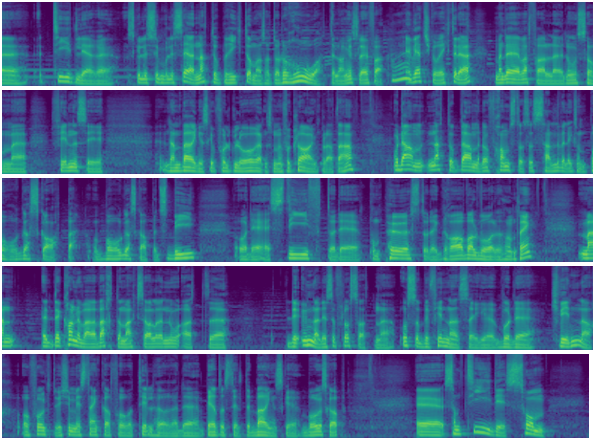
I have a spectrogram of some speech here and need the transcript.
tidligere skulle symbolisere nettopp rikdom, altså at du hadde råd til lange sløyfer. Oh, ja. Jeg vet ikke hvor riktig det er, men det er i hvert fall noe som finnes i den bergenske folkloren som en forklaring på dette her. Og der, nettopp dermed da framstår så selve liksom borgerskapet, og borgerskapets by og det er stivt, og det er pompøst, og det er gravalvorlig og sånne ting. Men det kan jo være verdt å merke seg allerede nå at uh, det under disse flosshattene også befinner seg eh, både kvinner og folk du ikke mistenker for å tilhøre det bedrestilte bergenske borgerskap. Eh, samtidig som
